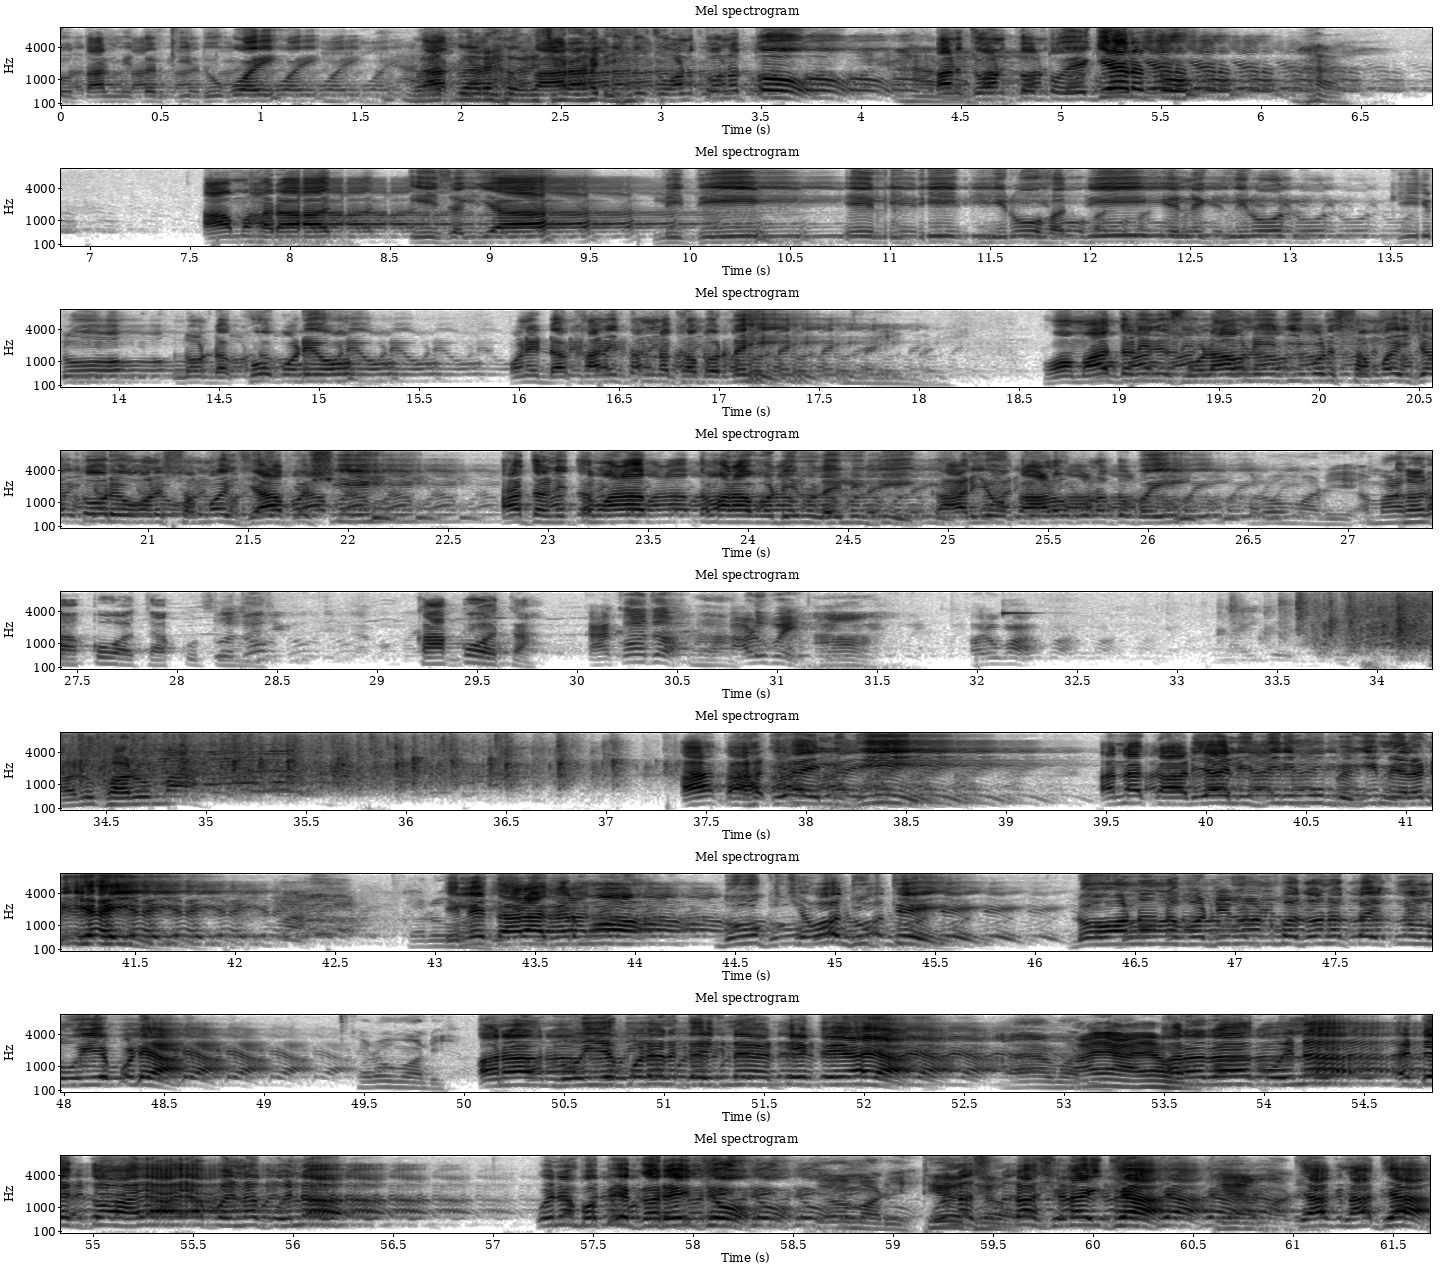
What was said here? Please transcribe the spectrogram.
નતું તાર મિત્ર કીધું કોઈ વાત બરાબર છે તું જાણતો નતો. અને જાણતો તો એ ઘેર હતો. આ મહારાજ એ જગ્યા લીધી. એ લીધી ગીરો હતી. એને ગીરો ગીરો નો ડખો પડ્યો. પણ એ ડખાની તમને ખબર નહીં. હોમા ધણીને છોડાવની હતી પણ સમય જતો રહ્યો અને સમય જ્યાં પછી આ ધણી તમારા તમારા વડીલ લઈ લીધી. કાળીઓ કાળો કોણ હતો ભાઈ? કાકો હતા કાકો હતા. કાકો તો કાળુભાઈ. હા. ખરુમાં. ખરું ખરું માં આ કાળિયા લીધી. અને આ લીધી ની હું ભેગી મેલડી આવી એટલે તારા ઘરમાં દુઃખ કેવો દુઃખ થઈ. ડોહન અને વડીલો ને બધાને કંઈક ને લોહીએ પડ્યા. અને લોહીએ પડ્યા ને કંઈક ને અટેક આયા. અને કોઈને અટેક તો આયા આયા પણ કોઈને કોઈને બબે ઘરે થયો. કોઈના છૂટા છેડાઈ થયા. થયા ના થયા.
